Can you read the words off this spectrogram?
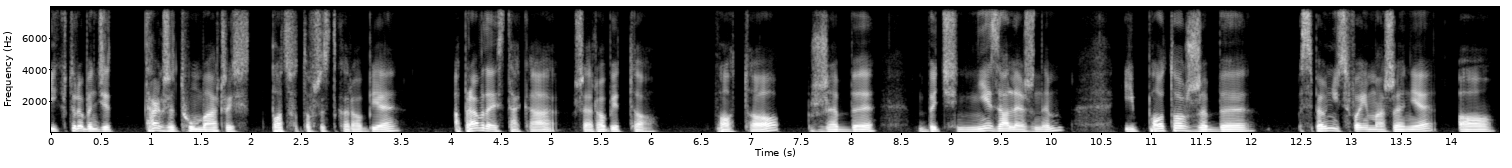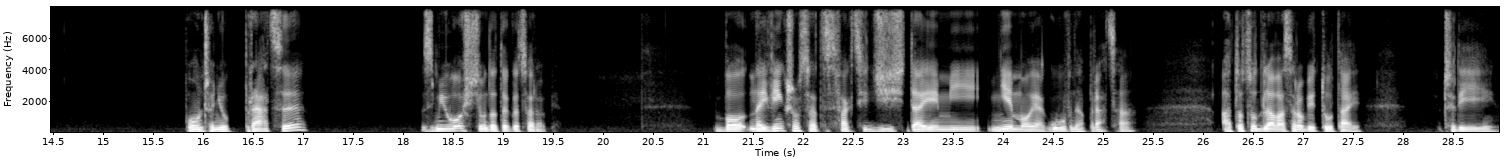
I które będzie także tłumaczyć, po co to wszystko robię. A prawda jest taka, że robię to po to, żeby być niezależnym i po to, żeby spełnić swoje marzenie o połączeniu pracy z miłością do tego, co robię. Bo największą satysfakcję dziś daje mi nie moja główna praca, a to, co dla Was robię tutaj, czyli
